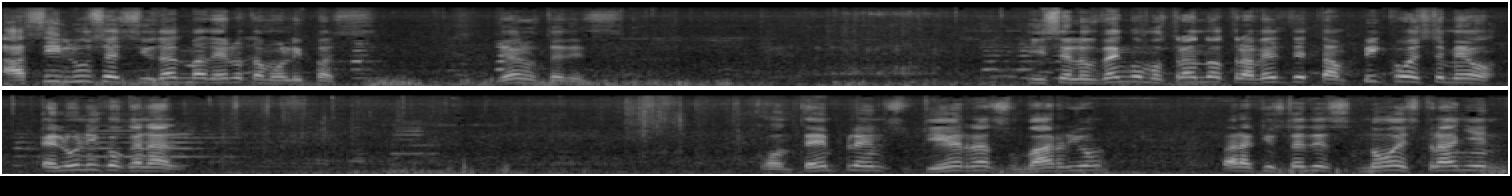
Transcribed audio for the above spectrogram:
Así luce Ciudad Madero, Tamaulipas. Vean ustedes. Y se los vengo mostrando a través de Tampico SMO, el único canal. Contemplen su tierra, su barrio, para que ustedes no extrañen,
